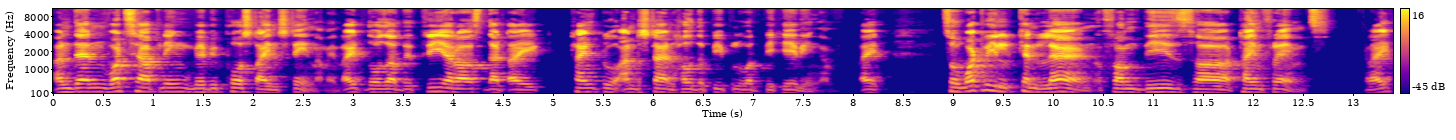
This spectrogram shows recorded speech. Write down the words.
And then what's happening maybe post einstein i mean right? Those are the three eras that i trying to understand how the people were behaving I mean, right so what we can learn from these uh, time frames right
